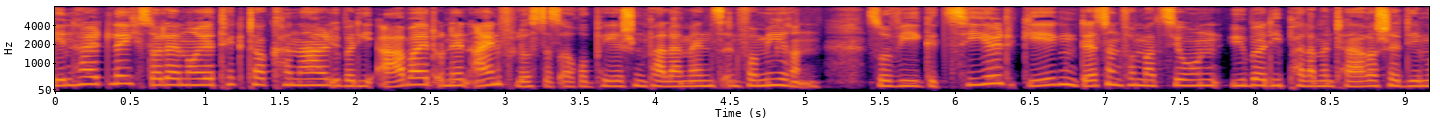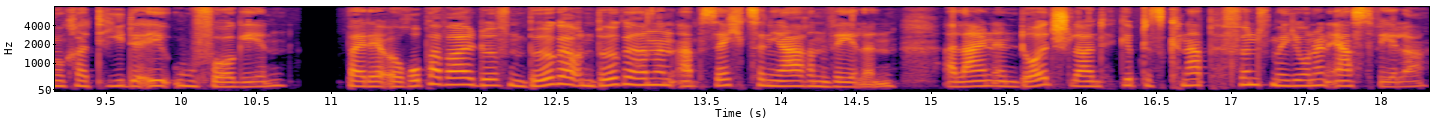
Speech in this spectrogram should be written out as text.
Inhaltlich soll der neue TikTok-Kanal über die Arbeit und den Einfluss des Europäischen Parlaments informieren, sowie gezielt gegen Desinformationen über die parlamentarische Demokratie der EU vorgehen. Bei der Europawahl dürfen Bürger und Bürgerinnen ab 16 Jahren wählen. Allein in Deutschland gibt es knapp 5 Millionen Erstwähler.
